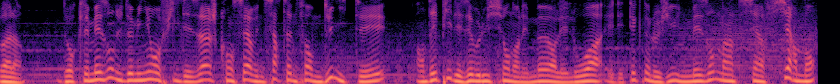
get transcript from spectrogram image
Voilà. Donc les maisons du Dominion au fil des âges conservent une certaine forme d'unité. En dépit des évolutions dans les mœurs, les lois et les technologies, une maison maintient fièrement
